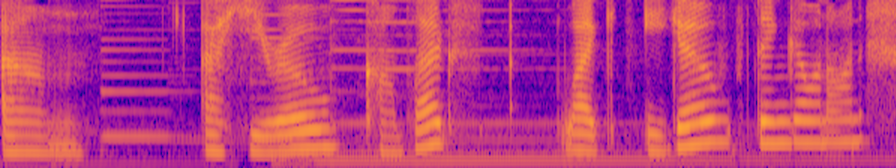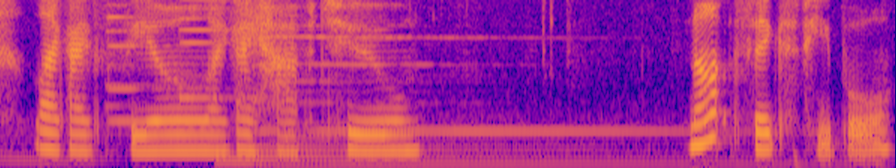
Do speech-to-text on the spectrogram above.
um a hero complex like ego thing going on like I feel like I have to not fix people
